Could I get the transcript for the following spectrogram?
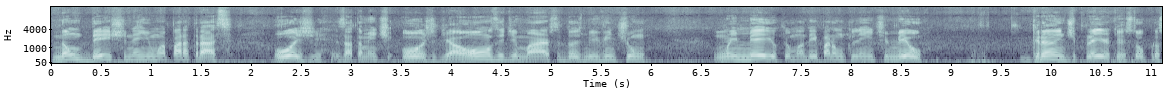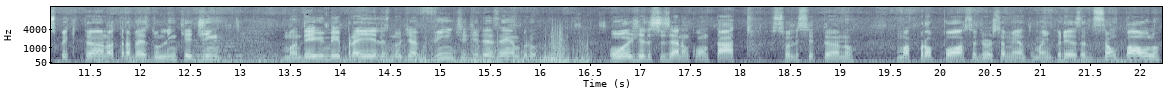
Não deixe nenhuma para trás. Hoje, exatamente hoje, dia 11 de março de 2021, um e-mail que eu mandei para um cliente meu, grande player que eu estou prospectando através do LinkedIn. Mandei o um e-mail para eles no dia 20 de dezembro. Hoje eles fizeram contato solicitando uma proposta de orçamento, uma empresa de São Paulo.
